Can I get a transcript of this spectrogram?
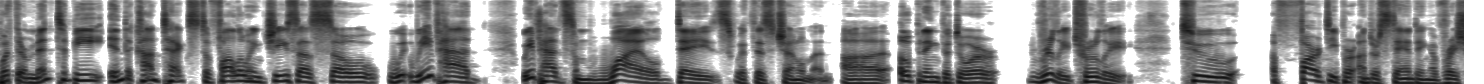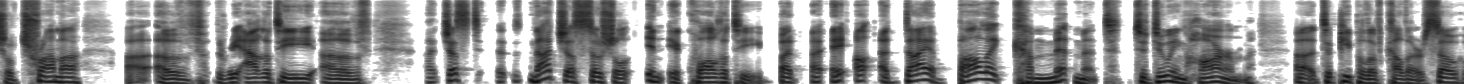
what they're meant to be in the context of following Jesus. So we, have had we've had some wild days with this gentleman, uh, opening the door really truly to a far deeper understanding of racial trauma, uh, of the reality of uh, just uh, not just social inequality, but a, a, a diabolic commitment to doing harm uh, to people of color. So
